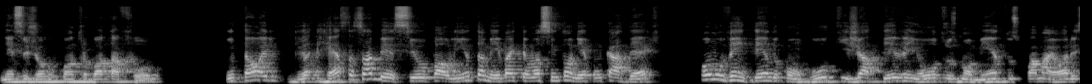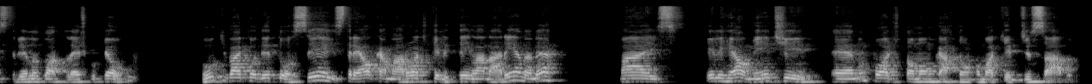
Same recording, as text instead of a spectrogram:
nesse jogo contra o Botafogo. Então, ele resta saber se o Paulinho também vai ter uma sintonia com o Kardec, como vem tendo com o Hulk já teve em outros momentos com a maior estrela do Atlético, que é o Hulk. Hulk vai poder torcer, estrear o camarote que ele tem lá na arena, né? Mas ele realmente é, não pode tomar um cartão como aquele de sábado.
